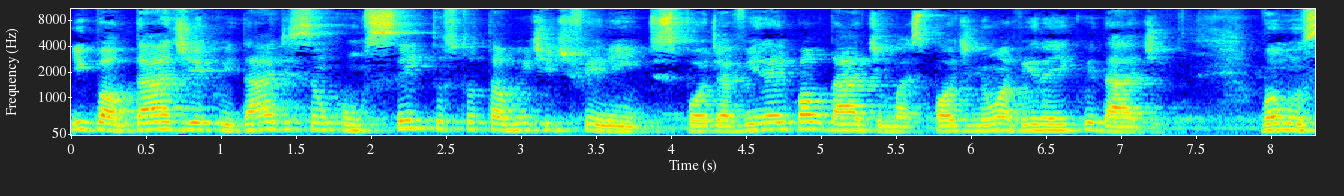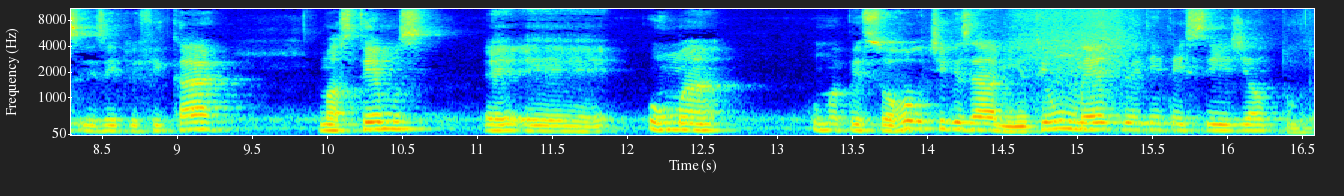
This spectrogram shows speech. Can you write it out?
Igualdade e equidade são conceitos totalmente diferentes. Pode haver a igualdade, mas pode não haver a equidade. Vamos exemplificar? Nós temos é, é, uma, uma pessoa, vou utilizar a minha, eu tenho 1,86m de altura,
